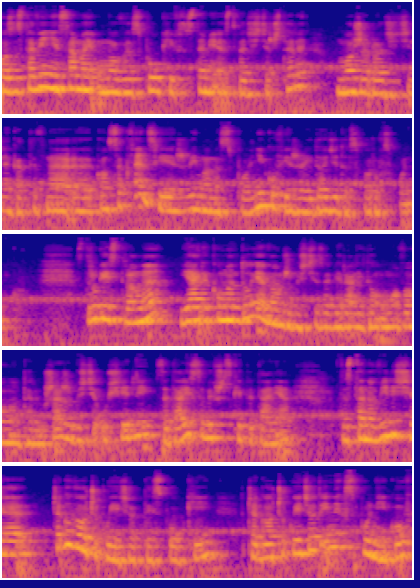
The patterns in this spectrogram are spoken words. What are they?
Pozostawienie samej umowy spółki w systemie S24 może rodzić negatywne e, konsekwencje, jeżeli mamy wspólników, jeżeli dojdzie do sporów wspólników. Z drugiej strony, ja rekomenduję Wam, żebyście zawierali tą umowę u notariusza, żebyście usiedli, zadali sobie wszystkie pytania, zastanowili się, czego Wy oczekujecie od tej spółki, czego oczekujecie od innych wspólników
